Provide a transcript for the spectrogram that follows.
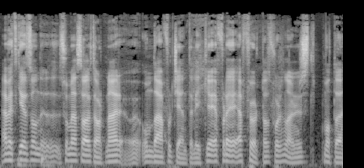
jeg vet ikke, sånn, som jeg sa i starten her, om det er fortjent eller ikke. For jeg følte at Fortune Niners på en måte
